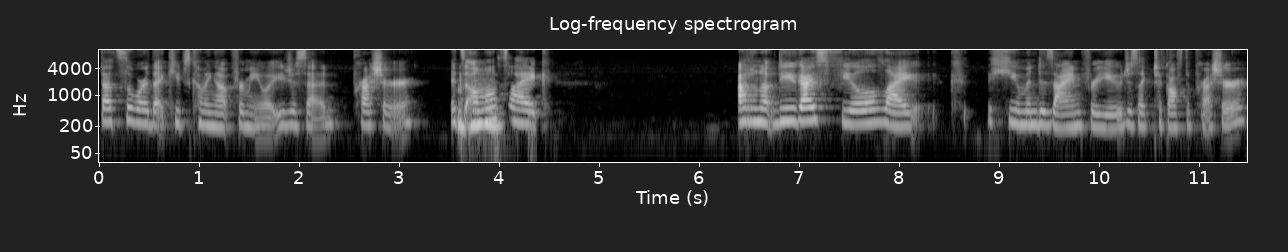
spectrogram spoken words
That's the word that keeps coming up for me, what you just said pressure. It's mm-hmm. almost like, I don't know. Do you guys feel like human design for you just like took off the pressure?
